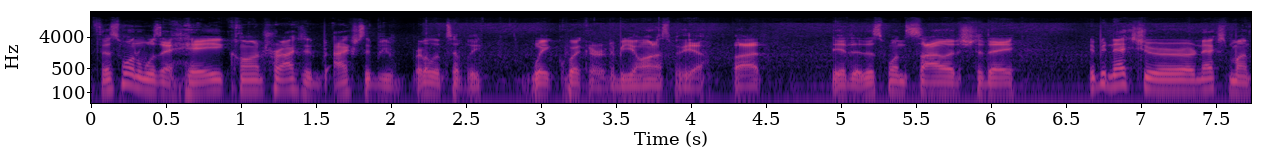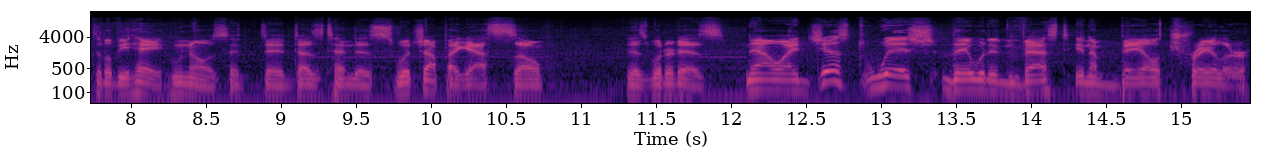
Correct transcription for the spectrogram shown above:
If this one was a hay contract, it'd actually be relatively way quicker, to be honest with you. But it, this one's silage today maybe next year or next month it'll be hay. Who knows? It, it does tend to switch up, I guess. So it is what it is. Now, I just wish they would invest in a bale trailer.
